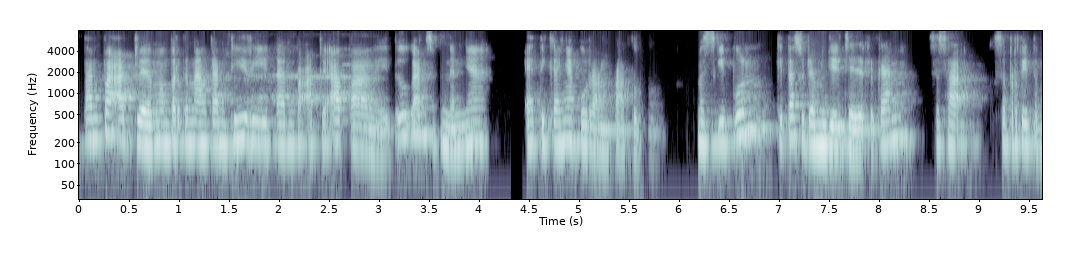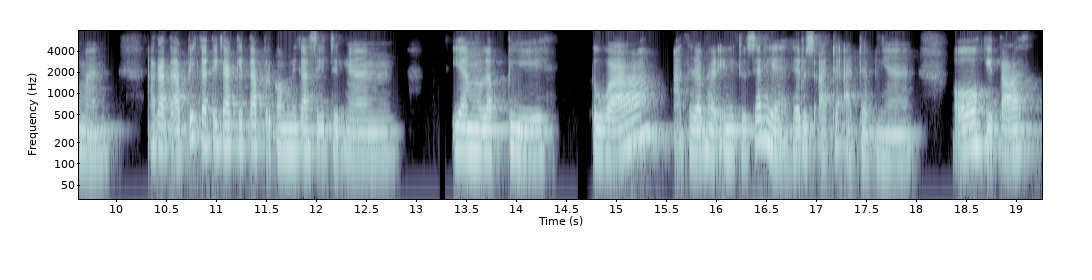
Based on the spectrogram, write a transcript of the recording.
tanpa ada memperkenalkan diri tanpa ada apa nah, itu kan sebenarnya etikanya kurang patut meskipun kita sudah menjajarkan sesak, seperti teman akan tapi ketika kita berkomunikasi dengan yang lebih tua, nah, dalam hal ini dosen ya harus ada adabnya. Oh, kita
